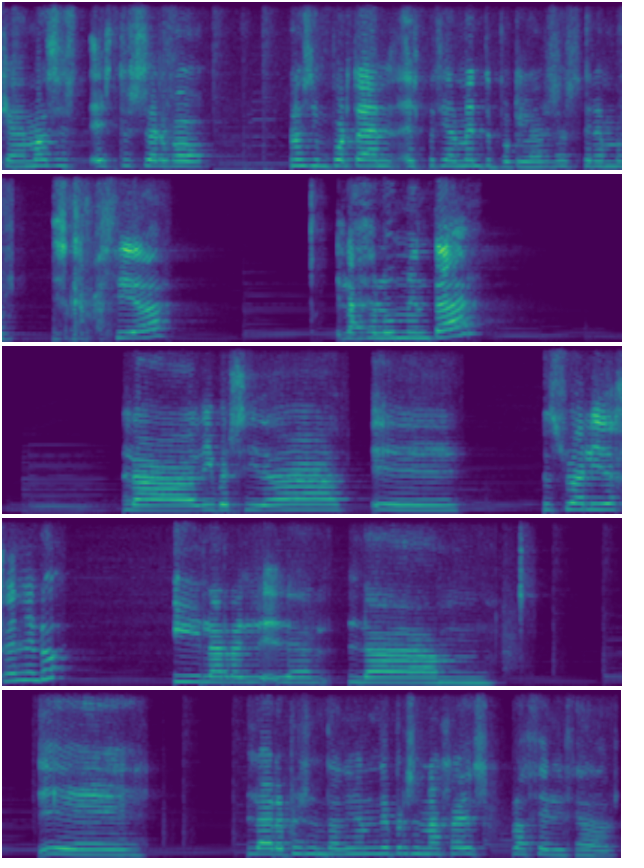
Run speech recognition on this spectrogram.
que además es- esto es algo que nos importa en- especialmente porque las dos tenemos discapacidad, la salud mental, la diversidad eh, sexual y de género y la, la, mm, eh, la representación de personajes racializados.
